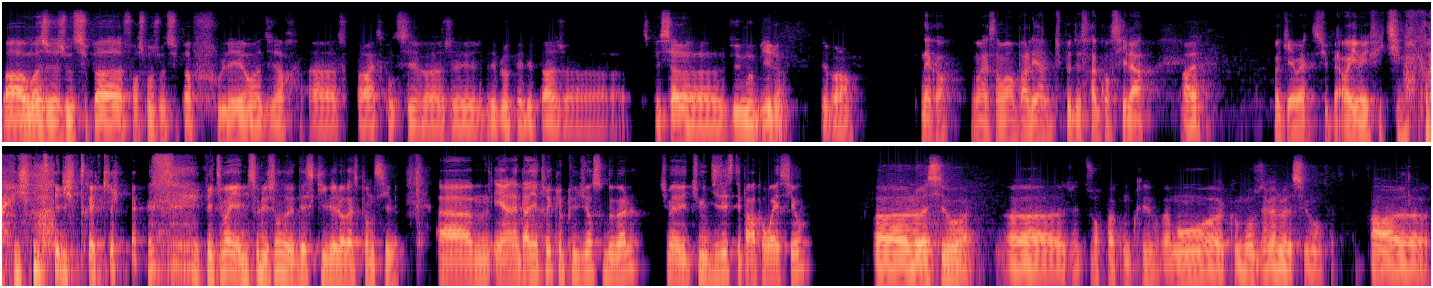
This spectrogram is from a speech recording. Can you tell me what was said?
Bah, moi, je, je me suis pas, franchement, je me suis pas foulé, on va dire, euh, sur la responsive. Euh, j'ai développé des pages euh, spéciales euh, vue mobile, et voilà. D'accord. Ouais, ça, on va en parler un petit peu de ce raccourci-là. Ouais. Ok, ouais, super. Oui, oui effectivement, pour éviter du truc. effectivement, il y a une solution d'esquiver le responsive. Euh, et un dernier truc, le plus dur sous Bubble, tu, tu me disais, c'était par rapport au SEO euh, Le SEO, ouais. Euh, J'ai toujours pas compris vraiment comment je dirais le SEO, en fait. Enfin,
